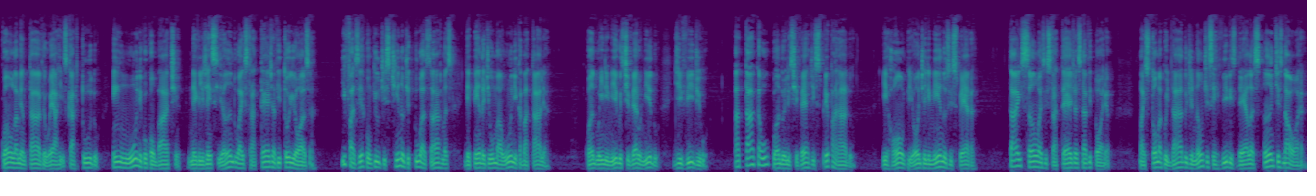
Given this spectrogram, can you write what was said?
Quão lamentável é arriscar tudo em um único combate, negligenciando a estratégia vitoriosa, e fazer com que o destino de tuas armas dependa de uma única batalha. Quando o inimigo estiver unido, divide-o. Ataca-o quando ele estiver despreparado, e rompe onde ele menos espera. Tais são as estratégias da vitória, mas toma cuidado de não te servires delas antes da hora.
